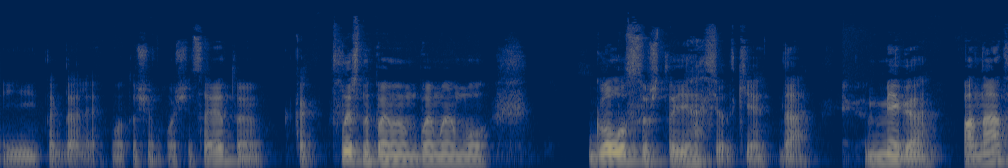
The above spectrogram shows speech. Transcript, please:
и так далее. Вот очень, очень советую. Как слышно по моему, по моему голосу, что я все-таки, да, мега фанат.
